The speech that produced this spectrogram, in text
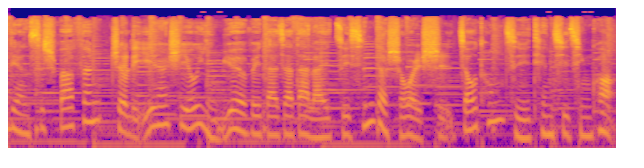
六点四十八分，这里依然是由影月为大家带来最新的首尔市交通及天气情况。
